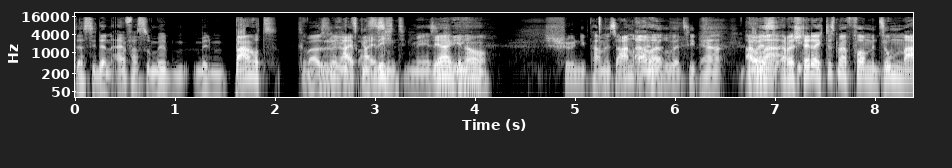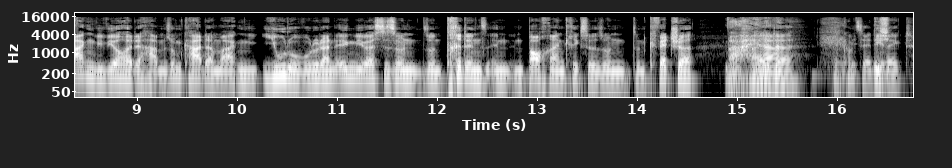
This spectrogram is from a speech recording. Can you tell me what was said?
dass sie dann einfach so mit, mit dem Bart quasi ins Gesicht. Ja, genau. Schön die Parmesanreibe rüberzieht. Ja, Aber, aber, es, aber stellt euch das mal vor, mit so einem Magen, wie wir heute haben, so einem Katermagen, Judo, wo du dann irgendwie, weißt du, so ein, so ein Tritt in, in, in den Bauch reinkriegst oder so ein, so ein Quetscher. Ach, Alter, da kommt's ja Ich- direkt.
